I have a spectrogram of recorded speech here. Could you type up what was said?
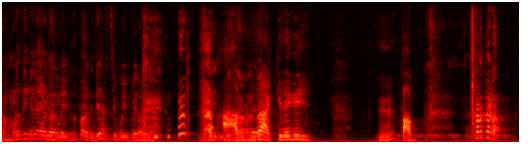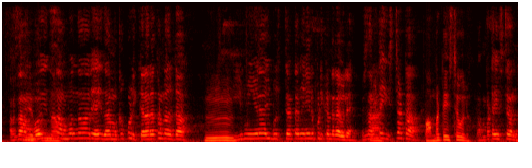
നമ്മളിത് ഇങ്ങനെ ആയോണ്ടല്ലേ ഇത് പകുതി അരച്ചു പോയി പോയി രാവിലെ. അതൊന്നും ആക്കിയില്ലേ കൈ കടക്കട. അപ്പൊ സംഭവം ഇത് സംഭവം എന്താ പറയാ ഇത് നമുക്ക് കുളിക്കാൻ അറിയാത്തോണ്ടാ കേട്ടാ. ഈ മീനെ ഈ വൃത്തിയാട്ട മീനെ പിടിക്കണ്ടാവില്ലേ? പക്ഷെ നല്ല ടേസ്റ്റ് ആട്ടാ. പമ്പ ടേസ്റ്റ് പോലും പമ്പ ടേസ്റ്റ് ആണ്.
